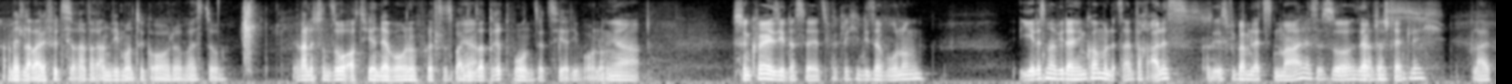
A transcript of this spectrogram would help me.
Aber mittlerweile fühlt es sich auch einfach an wie Montegordo, weißt du. Wir waren jetzt schon so oft hier in der Wohnung, Fritz, das war Ja. unser Drittwohnsitz hier, die Wohnung. Ja. Schon crazy, dass wir jetzt wirklich in dieser Wohnung jedes Mal wieder hinkommen und es einfach alles ist wie beim letzten Mal. Es ist so selbstverständlich. Bleibt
